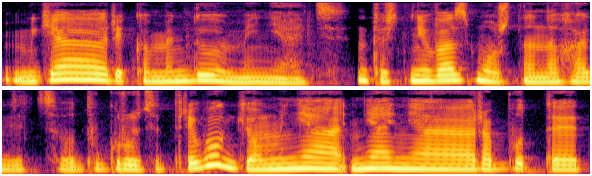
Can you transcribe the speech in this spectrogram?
я рекомендую менять. Ну, то есть невозможно находиться вот в груди тревоги. У меня няня работает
